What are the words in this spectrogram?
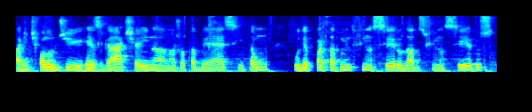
A gente falou de resgate aí na, na JBS, então o departamento financeiro, dados financeiros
